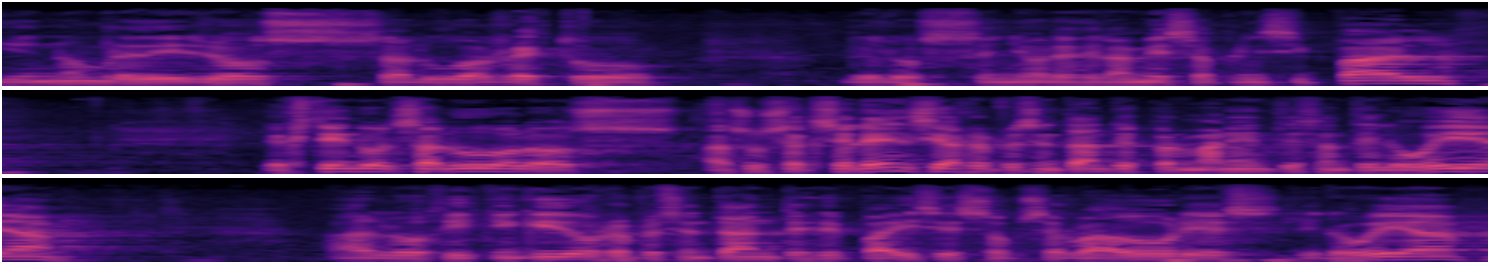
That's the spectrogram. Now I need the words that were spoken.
y en nombre de ellos saludo al resto de los señores de la mesa principal. Extiendo el saludo a, a sus excelencias, representantes permanentes ante la OEA, a los distinguidos representantes de países observadores de la OEA,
